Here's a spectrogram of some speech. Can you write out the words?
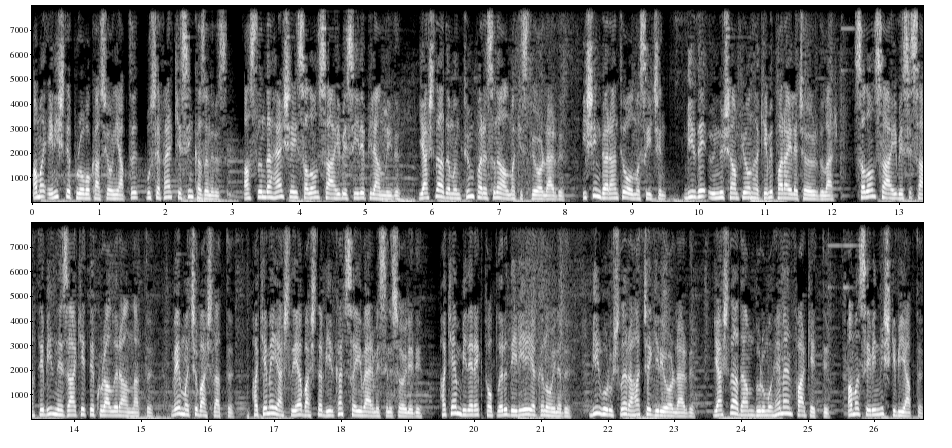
Ama enişte provokasyon yaptı, bu sefer kesin kazanırız. Aslında her şey salon sahibesiyle planlıydı. Yaşlı adamın tüm parasını almak istiyorlardı. İşin garanti olması için, bir de ünlü şampiyon hakemi parayla çağırdılar. Salon sahibesi sahte bir nezaketle kuralları anlattı. Ve maçı başlattı. Hakeme yaşlıya başta birkaç sayı vermesini söyledi. Hakem bilerek topları deliğe yakın oynadı. Bir vuruşla rahatça giriyorlardı. Yaşlı adam durumu hemen fark etti. Ama sevinmiş gibi yaptı.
